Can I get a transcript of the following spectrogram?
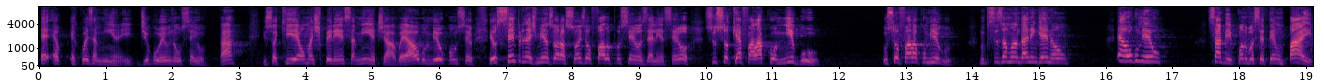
é, é, coisa minha, e digo eu e não o Senhor, tá? Isso aqui é uma experiência minha, Tiago, é algo meu com o Senhor. Eu sempre nas minhas orações eu falo para o Senhor, Zelinha, Senhor, se o Senhor quer falar comigo, o Senhor fala comigo. Não precisa mandar ninguém, não. É algo meu. Sabe, quando você tem um pai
